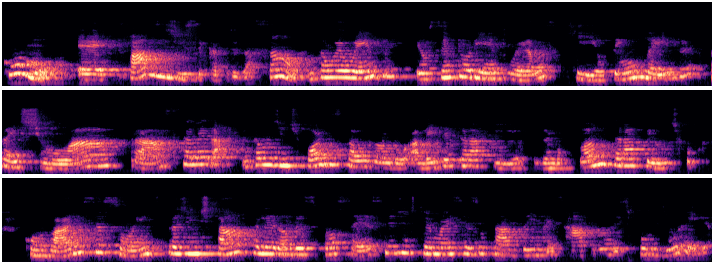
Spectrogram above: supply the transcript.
Como é, fases de cicatrização, então eu entro, eu sempre oriento elas que eu tenho um laser para estimular, para acelerar. Então a gente pode estar usando a laser terapia, fazendo um plano terapêutico com várias sessões para a gente estar tá acelerando esse processo e a gente ter mais resultados aí mais rápido nesse furo de orelha.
